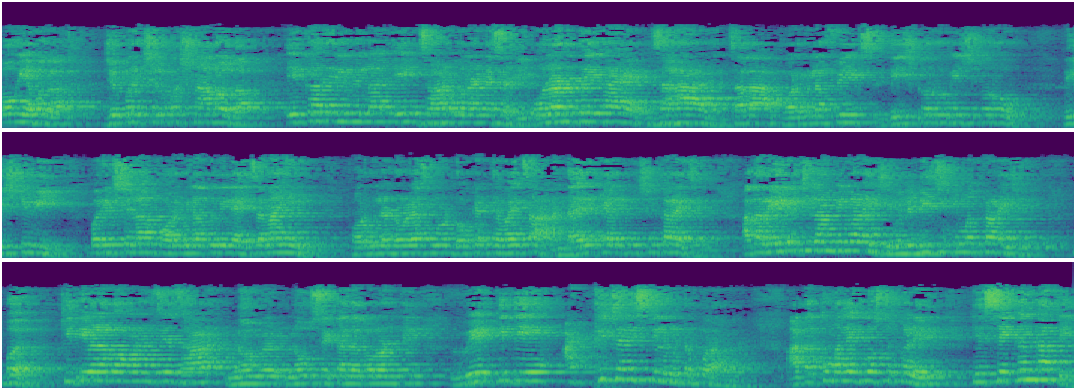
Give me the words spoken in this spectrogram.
पाहूया बघा जे परीक्षेला प्रश्न आला होता एका रेल्वेला एक झाड ओलांडण्यासाठी ओलांडते काय? झाड. चला फॉर्म्युला फिक्स डिश करो डिश करो. डिश टीव्ही परीक्षेला फॉर्म्युला तुम्ही लिहायचा नाही. फॉर्म्युला डोळ्यासमोर डोक्यात ठेवायचा आणि डायरेक्ट कॅल्क्युलेशन करायचं. आता रेल्वेची लांबी काढायची म्हणजे डी ची किंमत काढायची. बर किती वेळाला ओलांडते झाड नऊ वेळ नऊ सेकंदात ओलांडते वेग किती आहे? अठ्ठेचाळीस किलोमीटर पर आवर आता तुम्हाला एक गोष्ट कळेल हे सेकंदात आहे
